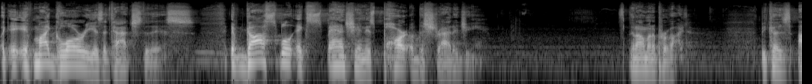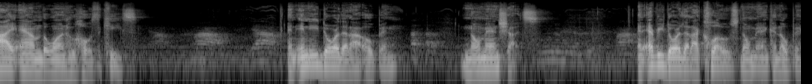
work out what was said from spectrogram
like, if my glory is attached to this, if gospel expansion is part of the strategy, then I'm gonna provide because I am the one who holds the keys. And any door that I open, no man shuts. And every door that I close, no man can open.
